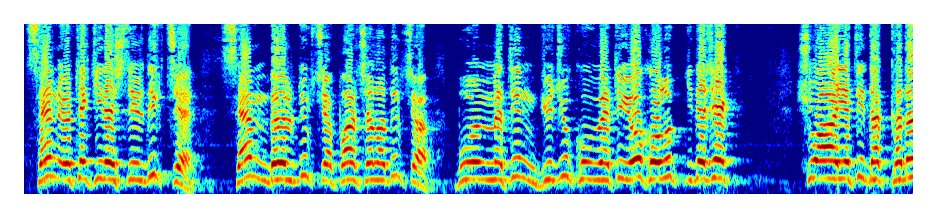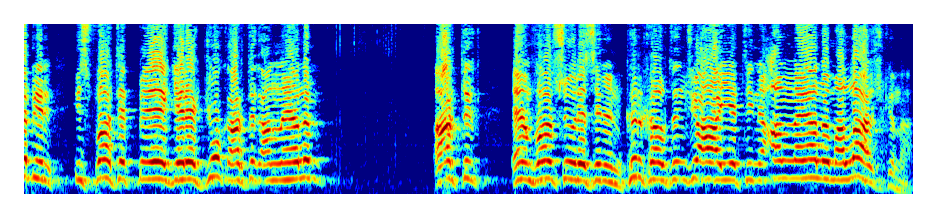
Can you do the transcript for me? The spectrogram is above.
Sen ötekileştirdikçe Sen böldükçe, parçaladıkça bu ümmetin gücü kuvveti yok olup gidecek. Şu ayeti dakikada bir ispat etmeye gerek yok artık anlayalım. Artık Enfal suresinin 46. ayetini anlayalım Allah aşkına.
